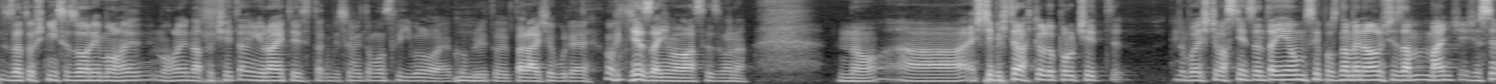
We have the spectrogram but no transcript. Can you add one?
z letošní sezóny mohli, mohli natočit ten United, tak by se mi to moc líbilo, jako, mm. to vypadá, že bude hodně zajímavá sezóna. No a ještě bych teda chtěl doporučit, nebo ještě vlastně jsem tady jenom si poznamenal, že, za, že, se,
